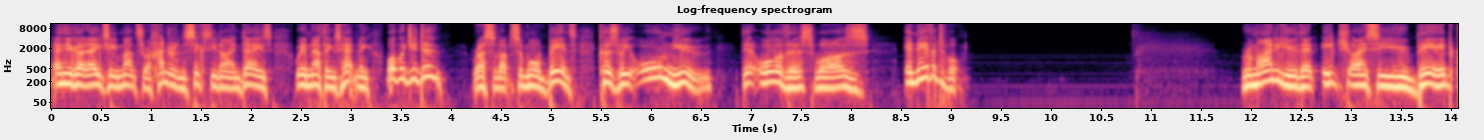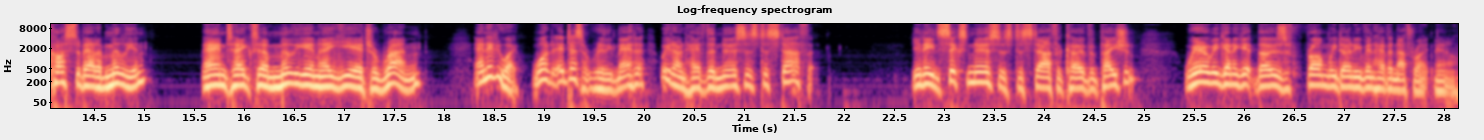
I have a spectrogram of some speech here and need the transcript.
and you've got 18 months or 169 days where nothing's happening, what would you do? Rustle up some more beds because we all knew that all of this was inevitable reminding you that each ICU bed costs about a million and takes a million a year to run. And anyway, what it doesn't really matter. We don't have the nurses to staff it. You need six nurses to staff a COVID patient. Where are we going to get those from? We don't even have enough right now.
